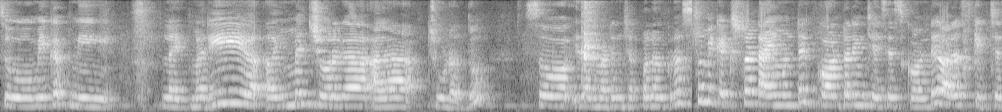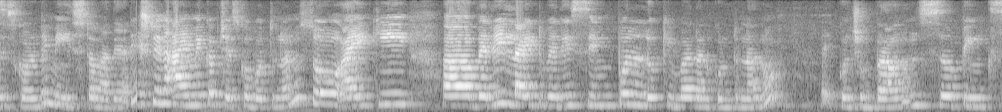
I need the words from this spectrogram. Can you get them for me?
సో మేకప్ని లైక్ మరీ uh, ఇమ్మెచ్యూర్గా అలా చూడొద్దు. సో ఇదనమాట నేను చెప్పాలనుకున్నాను సో మీకు ఎక్స్ట్రా టైం ఉంటే కాంటరింగ్ చేసేసుకోండి. ఆర్ స్కిప్ చేసేసుకోండి. మీ ఇష్టం అదే అని. నెక్స్ట్ నేను ఐ మేకప్ చేసుకోబోతున్నాను. సో ఐకి very light very simple look ఇవ్వాలనుకుంటున్నాను. కొంచెం బ్రౌన్స్ పింక్స్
